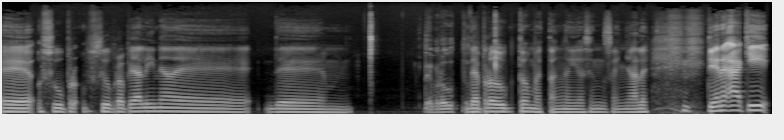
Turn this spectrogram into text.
eh, su, su propia línea de, de, De producto. de productos. Me están ahí haciendo señales. tienes aquí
